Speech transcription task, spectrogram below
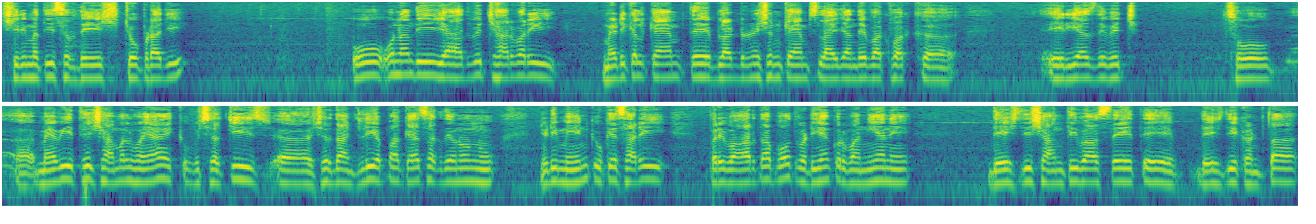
ਸ਼੍ਰੀਮਤੀ ਸਵਦੇਸ਼ ਚੋਪੜਾ ਜੀ। ਉਹ ਉਹਨਾਂ ਦੀ ਯਾਦ ਵਿੱਚ ਹਰ ਵਾਰੀ ਮੈਡੀਕਲ ਕੈਂਪ ਤੇ ਬਲੱਡ ਡੋਨੇਸ਼ਨ ਕੈਂਪਸ ਲਾਏ ਜਾਂਦੇ ਵੱਖ-ਵੱਖ ਏਰੀਆਜ਼ ਦੇ ਵਿੱਚ। ਸੋ ਮੈਂ ਵੀ ਇੱਥੇ ਸ਼ਾਮਲ ਹੋਇਆ, ਇੱਕ ਸੱਚੀ ਸ਼ਰਧਾਂਜਲੀ ਆਪਾਂ ਕਹਿ ਸਕਦੇ ਉਹਨਾਂ ਨੂੰ, ਜਿਹੜੀ ਮੇਨ ਕਿਉਂਕਿ ਸਾਰੇ ਪਰਿਵਾਰ ਦਾ ਬਹੁਤ ਵੱਡੀਆਂ ਕੁਰਬਾਨੀਆਂ ਨੇ, ਦੇਸ਼ ਦੀ ਸ਼ਾਂਤੀ ਵਾਸਤੇ ਤੇ ਦੇਸ਼ ਦੀ ਅਖੰਡਤਾ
